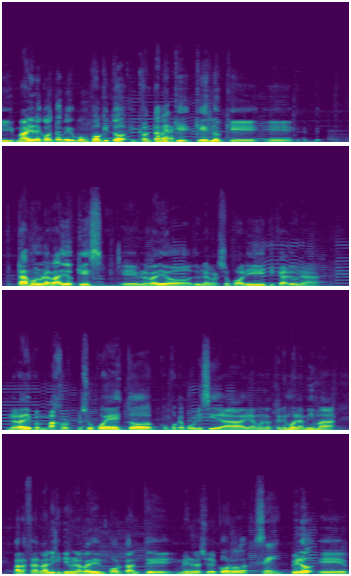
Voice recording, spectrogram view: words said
y Mariana, contame un poquito, y contame qué, qué es lo que... eh, estamos en una radio que es eh, una radio de una versión política, de una, una radio con bajo presupuesto, con poca publicidad, digamos, no tenemos la misma parafernalia que tiene una radio importante, menos en la ciudad de Córdoba, Sí. pero eh,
